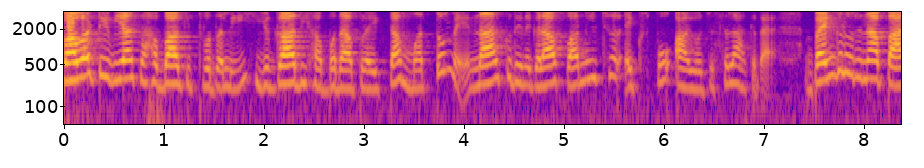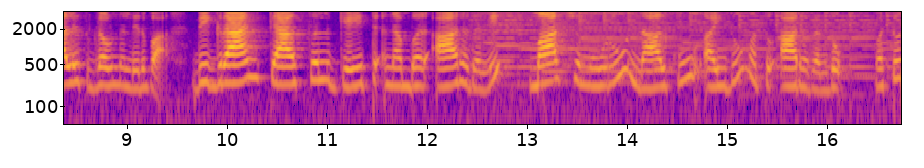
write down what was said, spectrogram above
ಪವರ್ ಟಿವಿಯ ಸಹಭಾಗಿತ್ವದಲ್ಲಿ ಯುಗಾದಿ ಹಬ್ಬದ ಪ್ರಯುಕ್ತ ಮತ್ತೊಮ್ಮೆ ನಾಲ್ಕು ದಿನಗಳ ಫರ್ನಿಚರ್ ಎಕ್ಸ್ಪೋ ಆಯೋಜಿಸಲಾಗಿದೆ. ಬೆಂಗಳೂರಿನ ಪ್ಯಾಲೇಸ್ ಗ್ರೌಂಡ್ನಲ್ಲಿರುವ the grand castle gate number ಆರರಲ್ಲಿ ಮಾರ್ಚ್ ಮೂರು, ನಾಲ್ಕು, ಐದು ಮತ್ತು ಆರರಂದು ಒಟ್ಟು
